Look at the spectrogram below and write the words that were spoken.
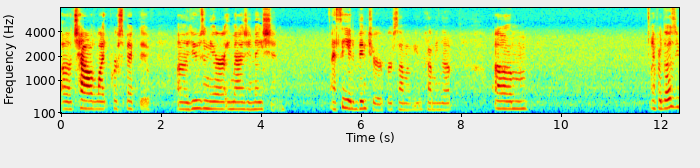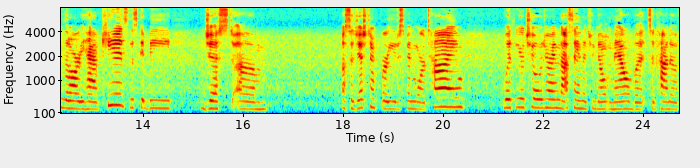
a childlike perspective, uh, using your imagination. I see adventure for some of you coming up. Um, and for those of you that already have kids, this could be just um, a suggestion for you to spend more time with your children. Not saying that you don't now, but to kind of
